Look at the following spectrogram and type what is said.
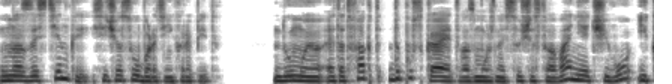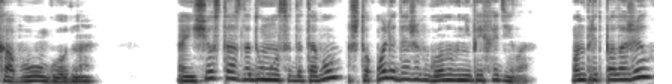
У нас за стенкой сейчас оборотень храпит. Думаю, этот факт допускает возможность существования чего и кого угодно». А еще Стас додумался до того, что Оля даже в голову не приходила. Он предположил,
